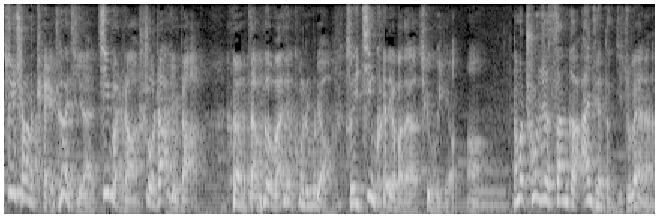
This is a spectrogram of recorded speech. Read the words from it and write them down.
最上的凯特级的，基本上说炸就炸，咱们都完全控制不了，所以尽快的要把它摧毁掉啊。那么除了这三个安全等级之外呢，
